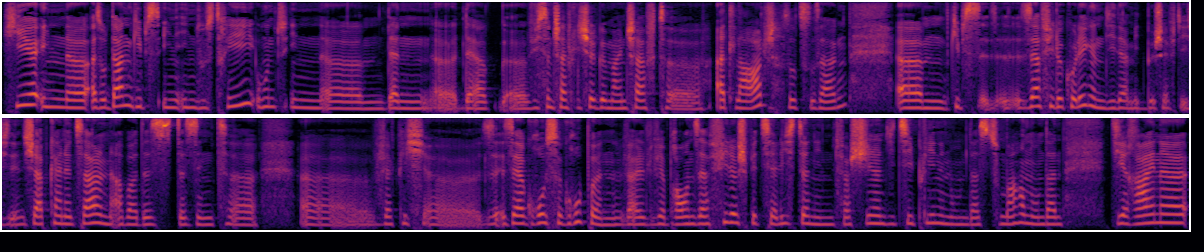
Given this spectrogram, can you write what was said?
Hier in, äh, also dann gibt's in Industrie und in äh, den, äh, der äh, wissenschaftliche Gemeinschaft äh, at large sozusagen, ähm, gibt's sehr viele Kollegen, die damit beschäftigt sind. Ich habe habe keine Zahlen, aber das, das sind äh, äh, wirklich äh, sehr, sehr große Gruppen, weil wir brauchen sehr viele Spezialisten in verschiedenen Disziplinen, um das zu machen. Und dann die reine,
